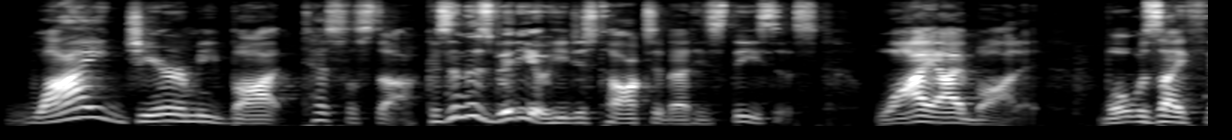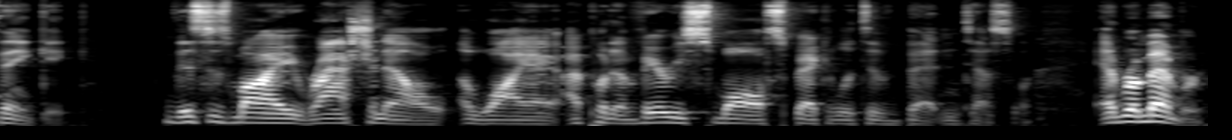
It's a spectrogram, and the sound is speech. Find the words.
why Jeremy bought Tesla stock. Because in this video, he just talks about his thesis. Why I bought it. What was I thinking? This is my rationale why I put a very small speculative bet in Tesla. And remember,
